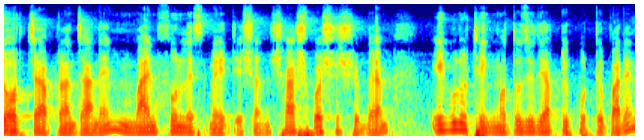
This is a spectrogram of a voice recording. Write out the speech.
চর্চা আপনারা জানেন মাইন্ডফুলনেস মেডিটেশন শ্বাস প্রশ্বাসের ব্যায়াম, এগুলো ঠিকমতো যদি আপনি করতে পারেন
